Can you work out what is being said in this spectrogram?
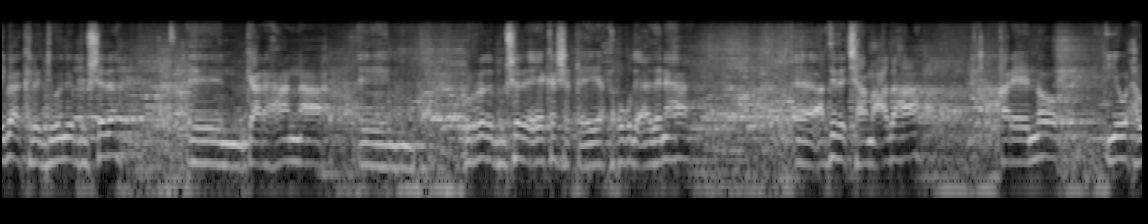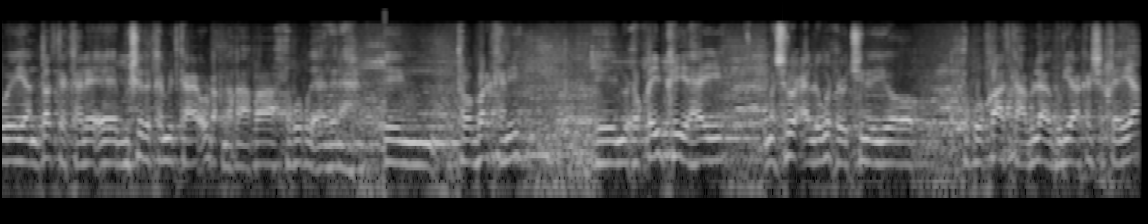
qaybaha kala duwan ee bulshada gaar ahaana ururada bulshada ee ka shaqeeya xuquuqda aadanaha ardayda jaamacadaha qareenno iyo waxa weeyaan dadka kale ee bulshada ka midka ah u dhaqdhaqaaqa xuquuqda aadanaha. Tababarkani wuxuu qayb ka yahay mashruuca lagu xoojinayo xuquuqaadka hablaha guryaha ka shaqeeya.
